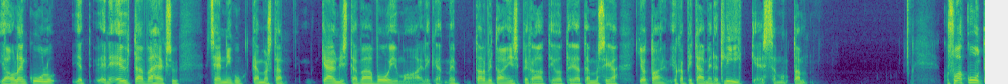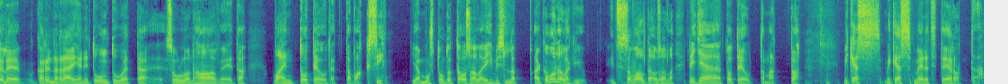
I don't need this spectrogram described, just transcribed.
ja olen kuullut, että en yhtään väheksy sen niin kuin tämmöistä käynnistävää voimaa. Eli me tarvitaan inspiraatiota ja tämmöisiä jotain, joka pitää meidät liikkeessä, mutta kun sua kuuntelee Karina Räihä, niin tuntuu, että sulla on haaveita vain toteutettavaksi. Ja musta tuntuu, että osalla ihmisillä, aika monellakin itse asiassa valtaosalla, ne jää toteuttamatta. Mikäs, mikäs meidät sitten erottaa?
